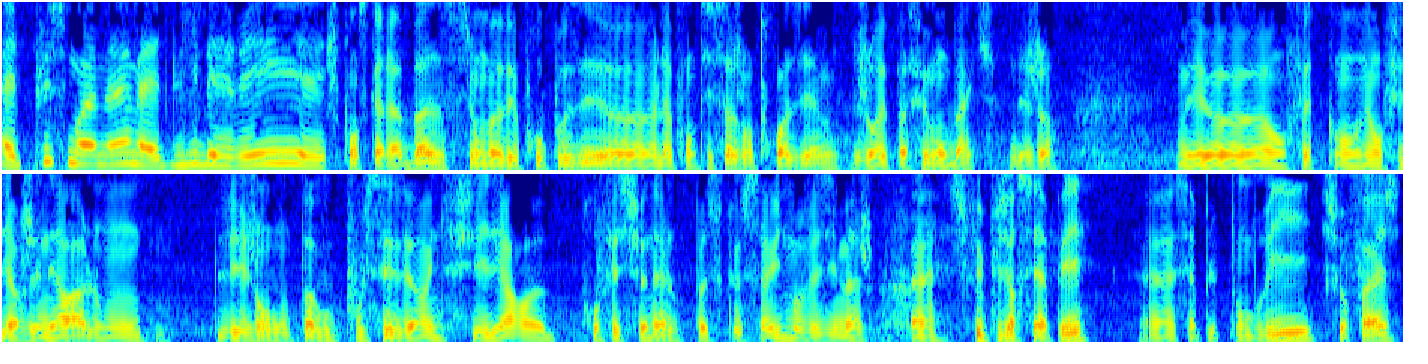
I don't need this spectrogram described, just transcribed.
à être plus moi-même, à être libérée. Et Je pense qu'à la base, si on m'avait proposé euh, l'apprentissage en troisième, j'aurais pas fait mon bac déjà. Mais euh, en fait, quand on est en filière générale, on- les gens vont pas vous pousser vers une filière euh, professionnelle parce que ça a une mauvaise image. Ouais, j'ai fait plusieurs CAP. Euh, ça s'appelait plomberie, chauffage,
